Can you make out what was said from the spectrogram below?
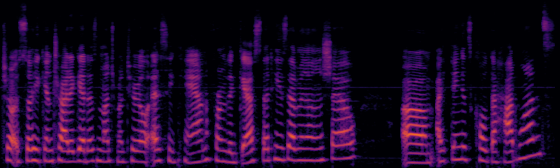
so he can try to get as much material as he can from the guests that he's having on the show. Um, I think it's called The Hot Ones.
